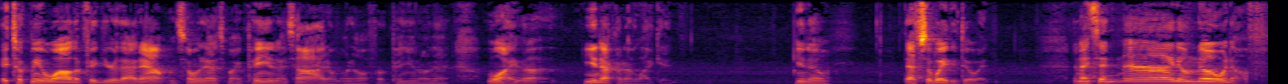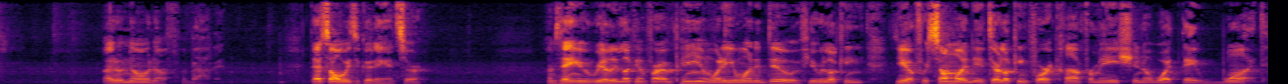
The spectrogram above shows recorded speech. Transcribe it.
It took me a while to figure that out. When someone asked my opinion, I said, oh, I don't want to offer opinion on that. Why? Uh, you're not going to like it. You know, that's the way to do it. And I said, Nah, I don't know enough. I don't know enough about it. That's always a good answer. I'm saying you're really looking for an opinion. What do you want to do? If you're looking, you know, for someone, if they're looking for a confirmation of what they want,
